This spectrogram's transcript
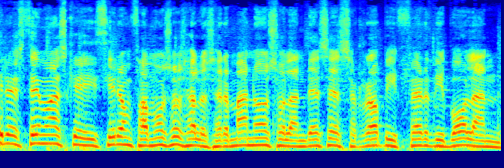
Tres temas que hicieron famosos a los hermanos holandeses Rob y Ferdy Bolan,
